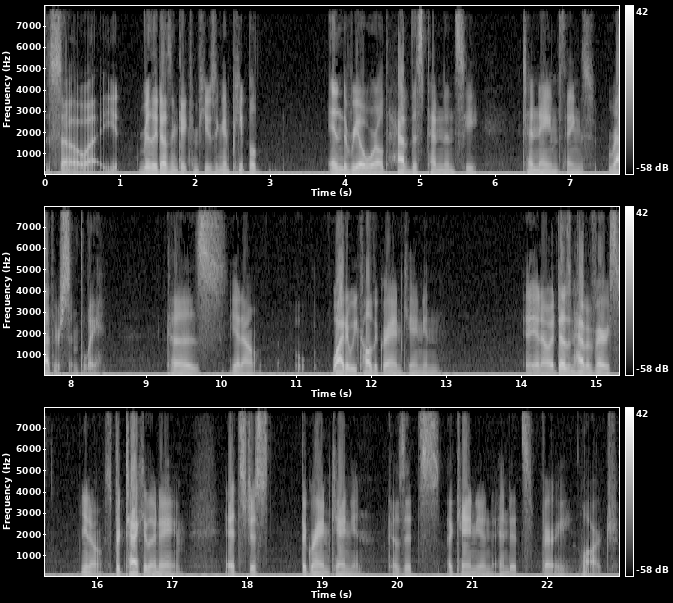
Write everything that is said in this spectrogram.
so uh, it really doesn't get confusing, and people in the real world have this tendency to name things rather simply. Because, you know, why do we call the Grand Canyon? You know, it doesn't have a very, you know, spectacular name. It's just the Grand Canyon, because it's a canyon and it's very large.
